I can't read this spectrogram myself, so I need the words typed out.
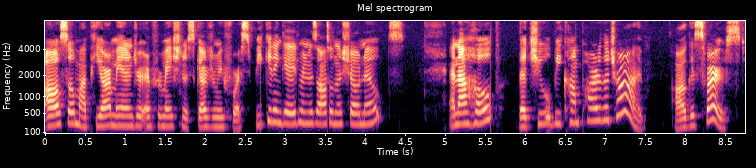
Also, my PR manager information to schedule me for a speaking engagement is also in the show notes. And I hope that you will become part of the tribe August 1st.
